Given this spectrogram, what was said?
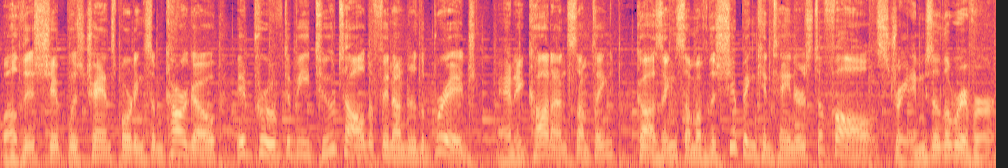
While this ship was transporting some cargo, it proved to be too tall to fit under the bridge, and it caught on something, causing some of the shipping containers to fall straight into the river.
